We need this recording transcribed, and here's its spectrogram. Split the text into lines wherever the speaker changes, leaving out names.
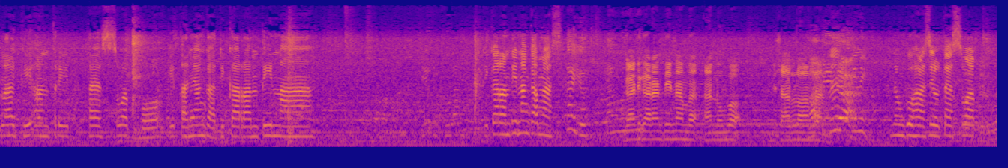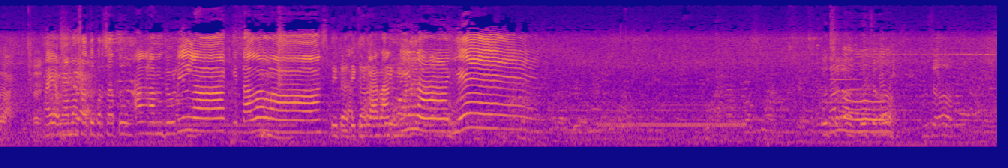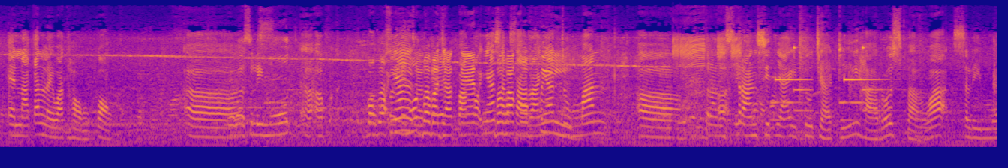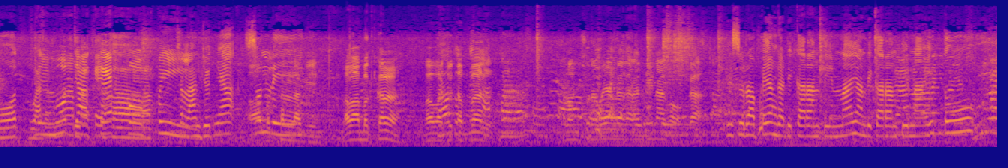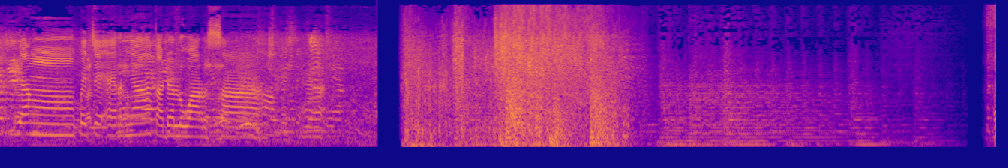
lagi antri tes swab bo. Kitanya nggak di karantina di karantina nggak mas?
Enggak di karantina mbak, anu mbak. Insya Allah aman
nunggu hasil tes swab. Ayo ngomong satu persatu. Alhamdulillah kita lolos. Tidak di karantina yeay.
Enakan lewat Hong
Bawa
Eh,
selimut
eh, apa,
Bawa
pokoknya
selimut, bawa jaket,
pokoknya
bawa
sengsaranya
kopi.
cuman eh,
Transit.
eh, transitnya itu jadi harus bawa selimut buat
Selimut,
eh,
jaket, kopi.
Selanjutnya
Bawa
Sunli.
bekal lagi Bawa bekal, bawa baju tebal Kalau di Surabaya enggak karantina kok, enggak
di Surabaya nggak di karantina yang di karantina itu yang PCR-nya kadaluarsa ya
